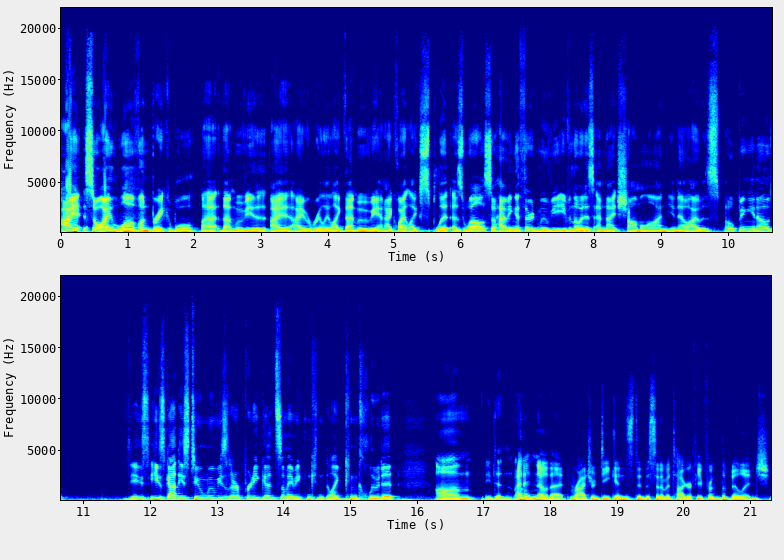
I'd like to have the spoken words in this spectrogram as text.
I so I love Unbreakable. Uh, that movie is I I really like that movie and I quite like Split as well. So having a third movie even though it is M Night Shyamalan, you know, I was hoping, you know, he's he's got these two movies that are pretty good, so maybe he can, con- like conclude it. Um he didn't. I didn't know that Roger Deakins did the cinematography for The Village,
